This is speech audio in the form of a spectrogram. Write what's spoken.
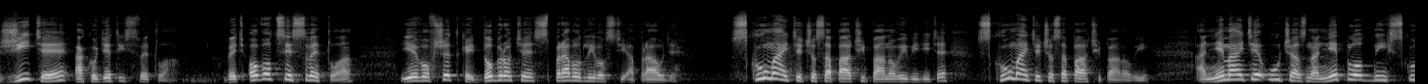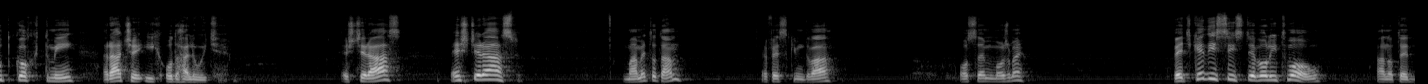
Žite ako deti svetla. Veď ovocie svetla je vo všetkej dobrote, spravodlivosti a pravde. Skúmajte, čo sa páči pánovi, vidíte? Skúmajte, čo sa páči pánovi. A nemajte účasť na neplodných skutkoch tmy, radšej ich odhaľujte. Ešte raz? Ešte raz. Máme to tam? Efeským 2, 8, môžeme? Veď kedy si ste boli tmou, áno, to je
